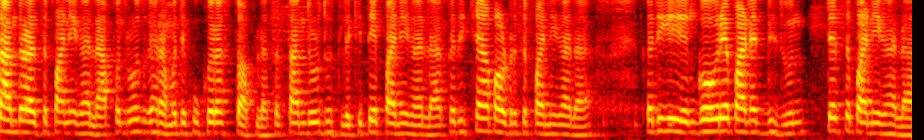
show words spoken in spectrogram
तांदळाचं पाणी घाला. आपण रोज घरामध्ये कुकर असतो आपला तर तांदूळ धुतलं की ते पाणी घाला. कधी चहा पावडरचं पाणी घाला. कधी गोवऱ्या पाण्यात भिजवून त्याचं पाणी घाला.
